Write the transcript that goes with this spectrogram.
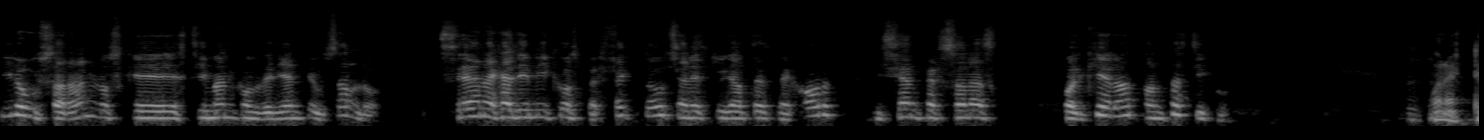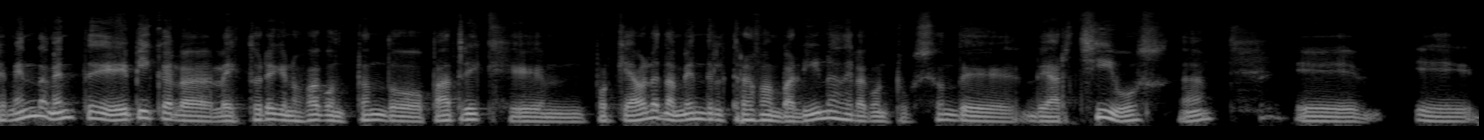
y lo usarán los que estiman conveniente usarlo. Sean académicos, perfectos, sean estudiantes, mejor, y sean personas cualquiera, fantástico. Bueno, es tremendamente épica la, historia que nos va contando Patrick, em, porque habla también del tras bambalinas, de la construcción de, archivos. ¿ah? Eh, eh,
